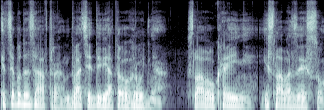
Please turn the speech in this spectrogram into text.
І це буде завтра, 29 грудня. Слава Україні і слава ЗСУ!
